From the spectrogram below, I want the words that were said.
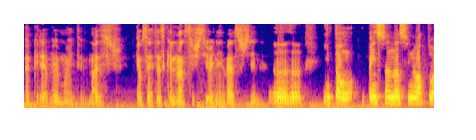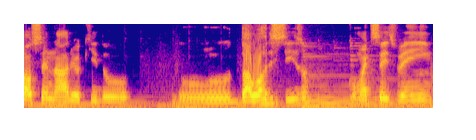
Eu queria ver muito, mas tenho certeza que ele não assistiu e nem vai assistir, né? Aham. Então, pensando assim no atual cenário aqui do, do da World Season, como é que vocês veem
